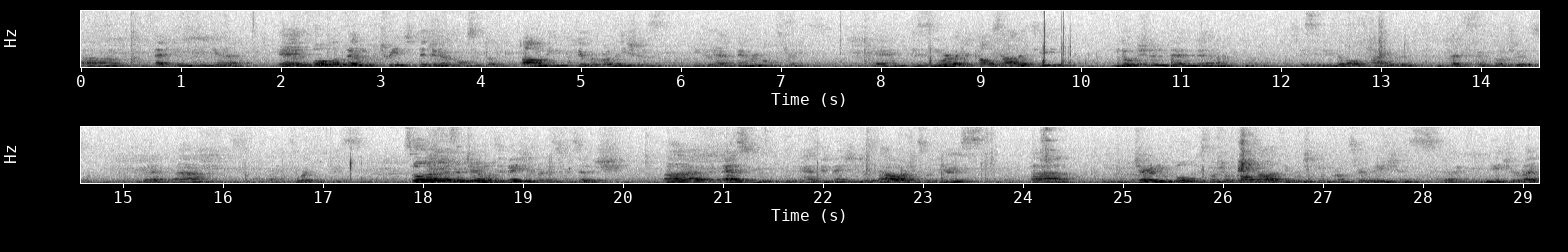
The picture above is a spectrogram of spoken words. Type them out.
uh, back in, Vienna. And both of them treat the general concept of bounding temporal correlations if you have memory constraints. And this is more like a causality notion than uh, specifics about time, but let's uh, go through it together. Uh, so as a general motivation for this research, uh, as has been mentioned just now, our physical theories uh, generally this notion of causality, which came from observations uh, in nature, right?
